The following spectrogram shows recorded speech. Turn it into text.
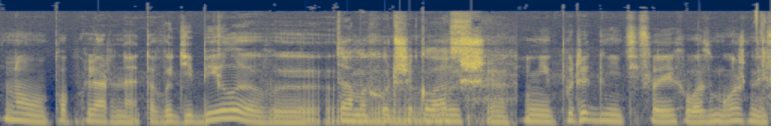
Ну, популярно это вы дебилы, вы Самый худший класс. выше, не прыгните своих возможностей.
